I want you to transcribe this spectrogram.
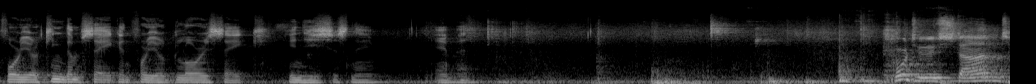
for your kingdom's sake and for your glory's sake. In Jesus' name, amen. We're going to stand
